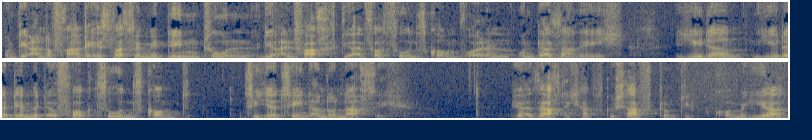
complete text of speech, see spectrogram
Und die andere Frage ist, was wir mit denen tun, die einfach, die einfach zu uns kommen wollen. Und da sage ich, jeder, jeder, der mit Erfolg zu uns kommt, zieht ja zehn andere nach sich. Er sagt, ich habe es geschafft und ich bekomme hier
